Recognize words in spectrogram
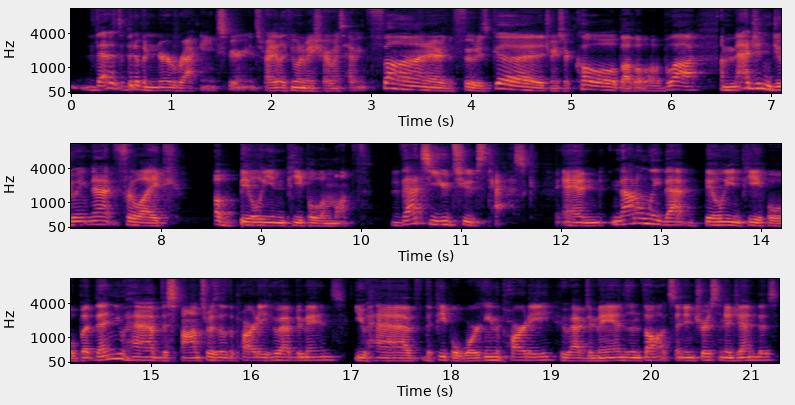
that is a bit of a nerve wracking experience, right? Like you want to make sure everyone's having fun or the food is good, the drinks are cold, blah, blah, blah, blah. Imagine doing that for like a billion people a month. That's YouTube's task. And not only that billion people, but then you have the sponsors of the party who have demands. You have the people working the party who have demands and thoughts and interests and agendas.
